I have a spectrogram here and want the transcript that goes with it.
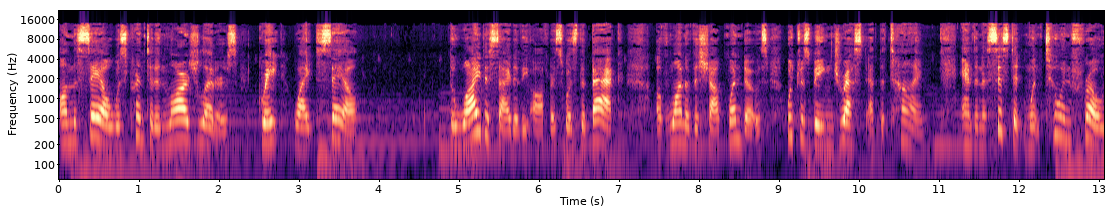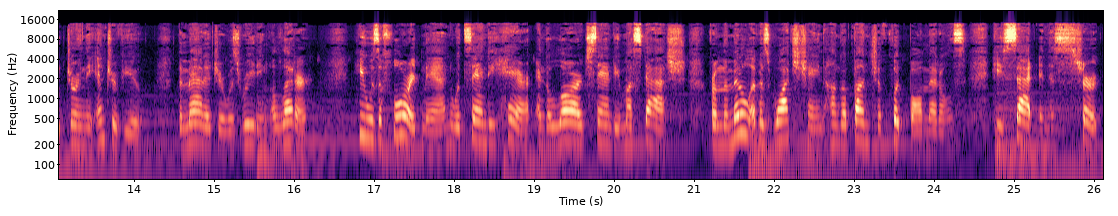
On the sail was printed in large letters, Great White Sale. The widest side of the office was the back of one of the shop windows, which was being dressed at the time, and an assistant went to and fro during the interview. The manager was reading a letter. He was a florid man with sandy hair and a large sandy mustache. From the middle of his watch chain hung a bunch of football medals. He sat in his shirt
